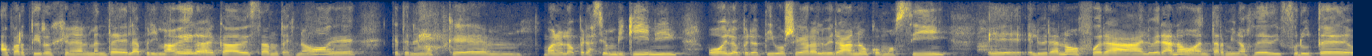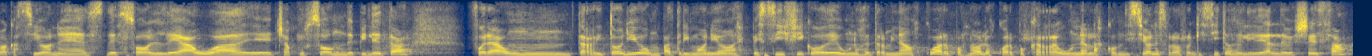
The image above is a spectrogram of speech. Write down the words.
a partir generalmente de la primavera, cada vez antes, ¿no? que tenemos que, mm, bueno, la operación bikini o el operativo llegar al verano como si eh, el verano fuera el verano en términos de disfrute, de vacaciones, de sol, de agua, de chapuzón, de pileta fuera un territorio, un patrimonio específico de unos determinados cuerpos, ¿no? Los cuerpos que reúnen las condiciones o los requisitos del ideal de belleza,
